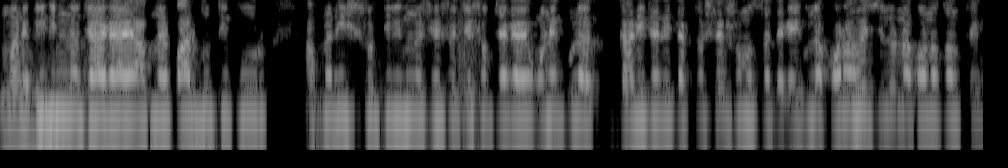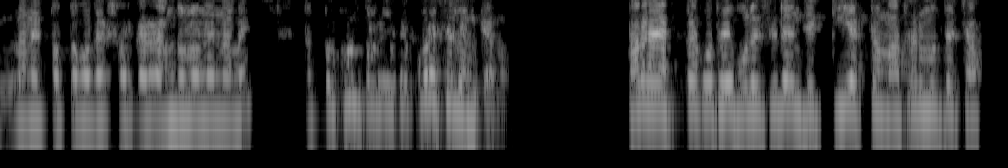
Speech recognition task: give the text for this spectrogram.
মানে বিভিন্ন জায়গায় আপনার পার্বতীপুর, আপনার ঈশ্বরদী বিভিন্ন সেসব যেসব জায়গায় অনেকগুলা গাড়ি টাড়ি থাকতো। সে সমস্ত জায়গায় এগুলো করা হয়েছিল না গণতান্ত্রিক মানে তত্ত্বাবধায়ক সরকারের আন্দোলনের নামে? তো তখন তারা এটা করেছিলেন কেন? তারা একটা কথাই বলেছিলেন যে, কি একটা মাথার মধ্যে চাপ?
